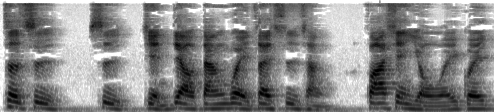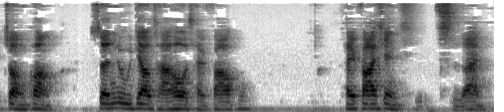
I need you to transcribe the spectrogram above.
这次是减掉单位在市场发现有违规状况，深入调查后才发才发现此此案。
